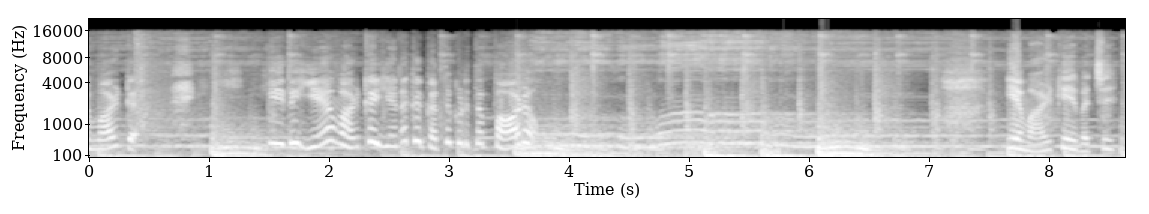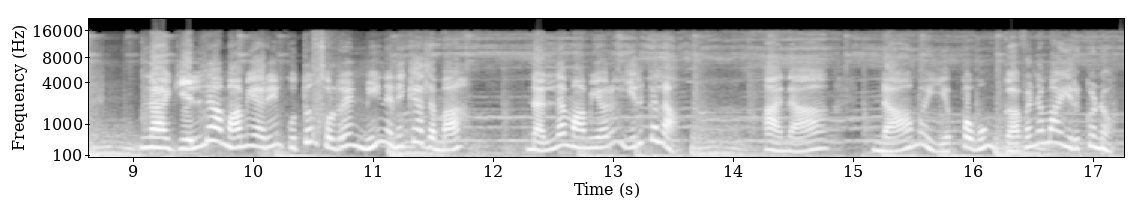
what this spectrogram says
என் வாழ்க்கை. இது என் வாழ்க்கை எனக்கு கத்து கொடுத்த பாடம். என் வாழ்க்கைய வச்சு நான் எல்லா மாமியாரையும் குத்தம் சொல்றேன் நீ நினைக்காதம்மா. நல்ல மாமியாரும் இருக்கலாம். ஆனா நாம எப்பவும் கவனமா இருக்கணும்.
